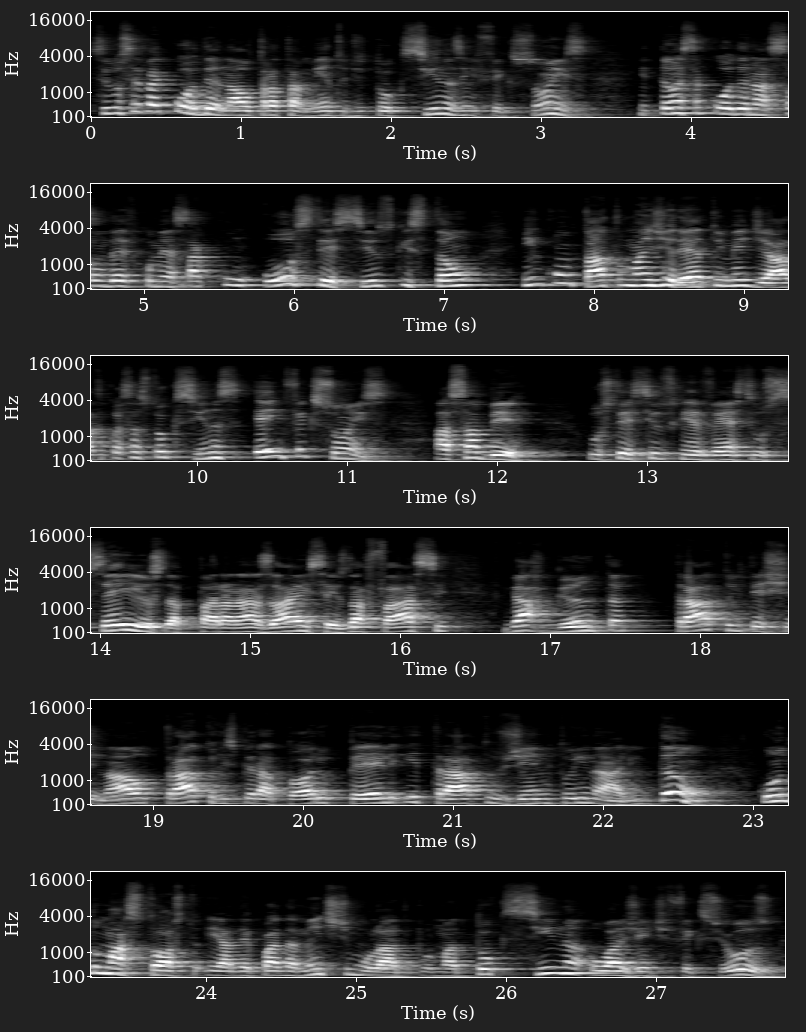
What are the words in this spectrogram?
Se você vai coordenar o tratamento de toxinas e infecções, então essa coordenação deve começar com os tecidos que estão em contato mais direto e imediato com essas toxinas e infecções, a saber, os tecidos que revestem os seios da paranasais, seios da face, garganta, trato intestinal, trato respiratório, pele e trato geniturinário. Então, quando o mastócito é adequadamente estimulado por uma toxina ou agente infeccioso,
